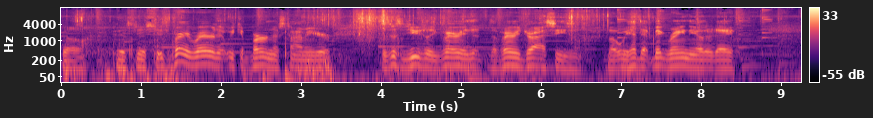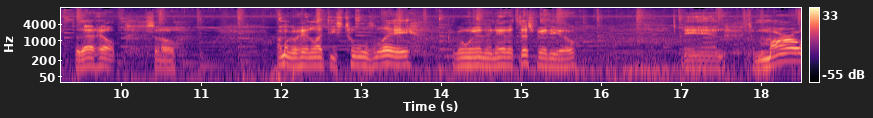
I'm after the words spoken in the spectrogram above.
So it's just it's very rare that we could burn this time of year because this is usually very the, the very dry season but we had that big rain the other day so that helped. So I'm gonna go ahead and let these tools lay go in and edit this video. And tomorrow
